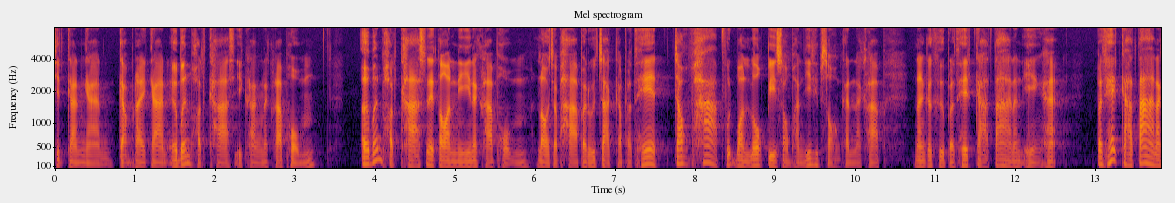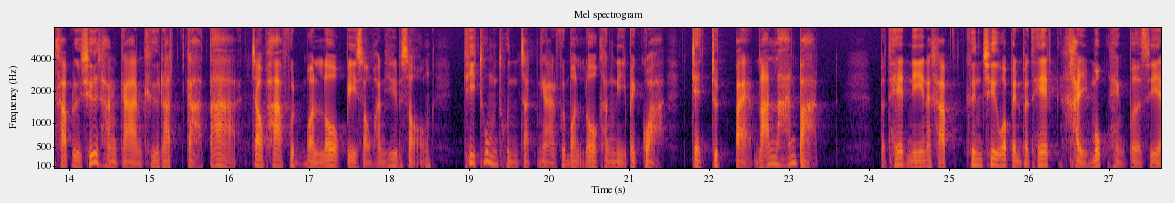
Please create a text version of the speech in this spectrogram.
จิตการงาน กับรายการ Urban Podcast อีกครั้งนะครับผม Urban Podcast ในตอนนี้นะครับผมเราจะพาไปรู้จักกับประเทศเจ้าภาพฟุตบอลโลกปี 2022 กันนะครับ นั่นก็คือประเทศกาตาร์นั่นเองฮะ ประเทศกาตาร์นะครับหรือชื่อทางการคือรัฐกาตาร์เจ้าภาพฟุตบอลโลกปี 2022 ที่ทุ่มทุนจัดงานฟุตบอลโลกครั้งนี้ไปกว่า 7.8 ล้านล้านบาท ประเทศนี้นะครับขึ้นชื่อว่าเป็นประเทศไข่มุกแห่งเปอร์เซีย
